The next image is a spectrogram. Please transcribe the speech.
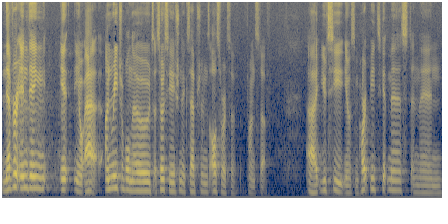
never-ending, you know, unreachable nodes, association exceptions, all sorts of fun stuff. Uh, you see, you know, some heartbeats get missed, and then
